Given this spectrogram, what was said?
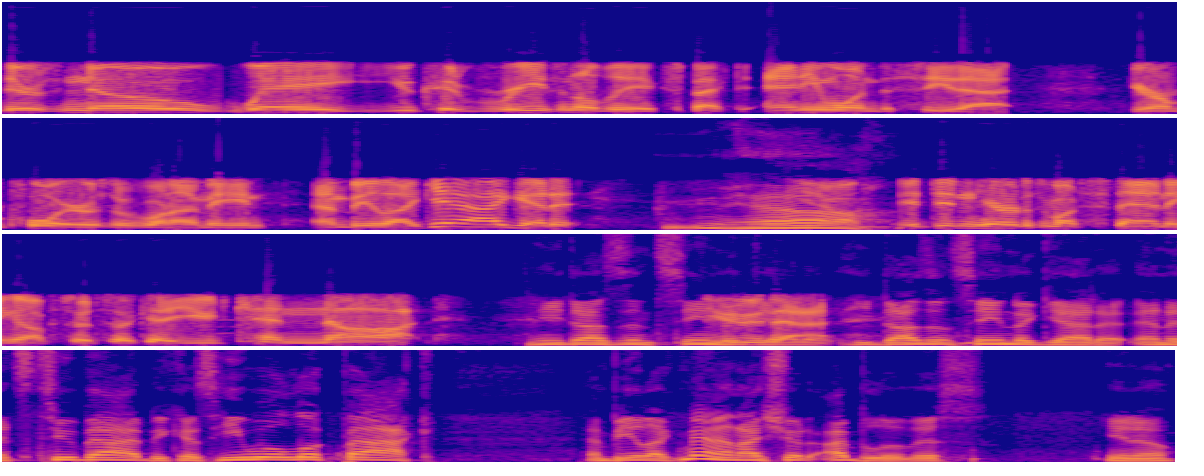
there's no way you could reasonably expect anyone to see that. Your employers is what I mean, and be like, "Yeah, I get it. Yeah. It didn't hear it as much standing up, so it's okay." You cannot. He doesn't seem to get that. it. He doesn't seem to get it, and it's too bad because he will look back and be like, "Man, I should. I blew this," you know.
